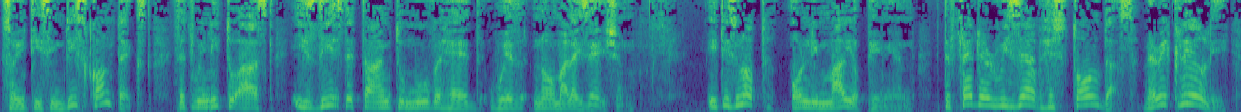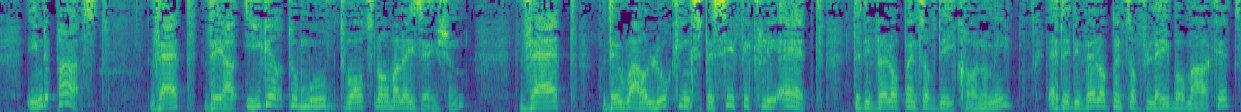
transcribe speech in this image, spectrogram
So it is in this context that we need to ask, is this the time to move ahead with normalization? It is not only my opinion. The Federal Reserve has told us very clearly in the past that they are eager to move towards normalization, that they are looking specifically at the developments of the economy, at the developments of labor markets.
